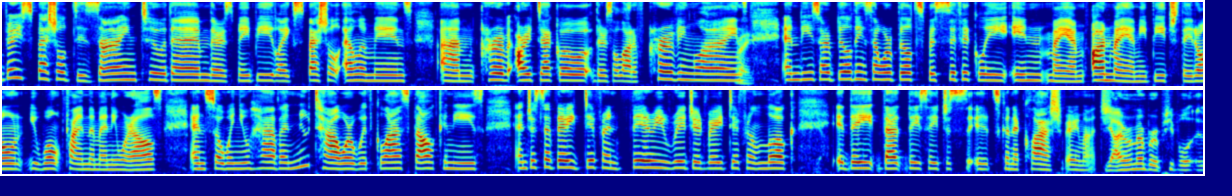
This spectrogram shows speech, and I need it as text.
very special design to them. There's maybe like special elements, um, curve Art Deco, there's a lot of curving lines. Right. And these are buildings that were built specifically in Miami, on Miami Beach. They don't, you won't find them anywhere else. And so when you have a new tower with glass balconies, balconies and just a very different, very rigid, very different look. Yeah. They that they say just it's going to clash very much. Yeah, I remember people uh,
